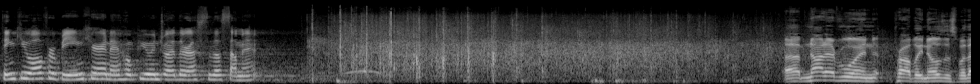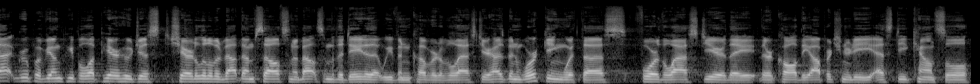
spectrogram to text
Thank you all for being here, and I hope you enjoy the rest of the summit. Um, not everyone probably knows this, but that group of young people up here who just shared a little bit about themselves and about some of the data that we've uncovered over the last year has been working with us for the last year. They, they're called the Opportunity SD Council,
